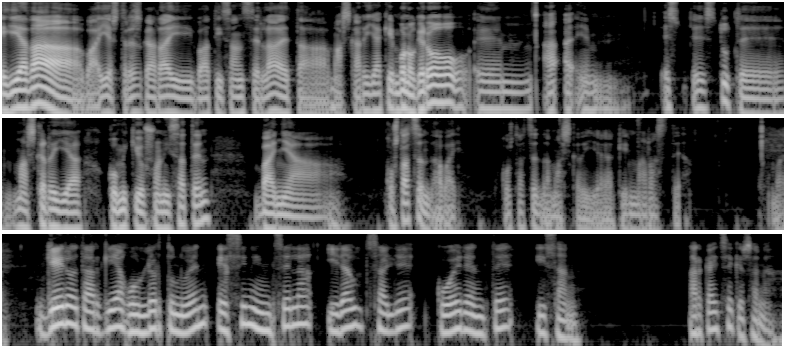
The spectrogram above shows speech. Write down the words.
Egia da, bai, estres garai bat izan zela eta maskariakin, bueno, gero em, a, a, em, ez, ez dute maskarilla komiki osoan izaten, baina kostatzen da, bai. Kostatzen da maskariakin marraztea. Bai. Gero eta argia gulertu nuen ezin nintzela iraultzaile koherente izan. Arkaitzek esana.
